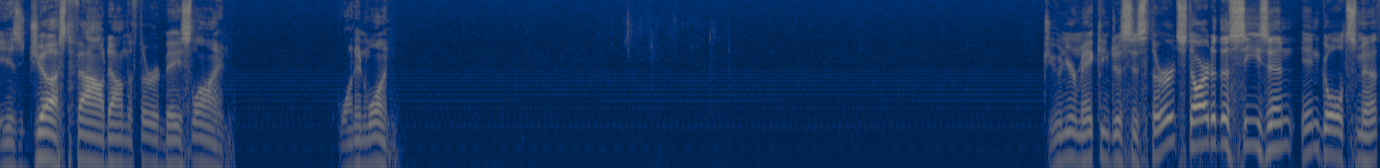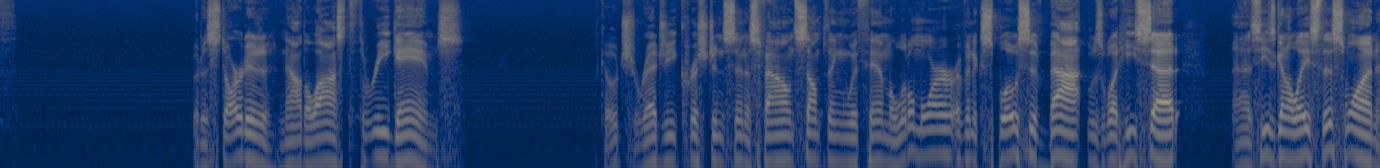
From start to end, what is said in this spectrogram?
is just fouled down the third base line. One and one. Junior making just his third start of the season in Goldsmith, but has started now the last three games. Coach Reggie Christensen has found something with him. A little more of an explosive bat was what he said, as he's going to lace this one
